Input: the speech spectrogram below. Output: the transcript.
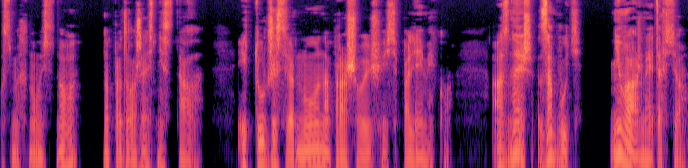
Усмехнулась снова, но продолжать не стала. И тут же свернула напрашивающуюся полемику. «А знаешь, забудь. Неважно это все»,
